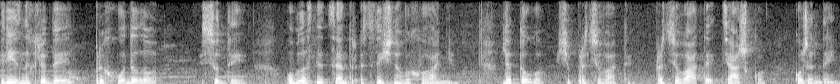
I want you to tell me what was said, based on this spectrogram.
різних людей, приходило сюди, в обласний центр естетичного виховання, для того, щоб працювати. Працювати тяжко кожен день.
